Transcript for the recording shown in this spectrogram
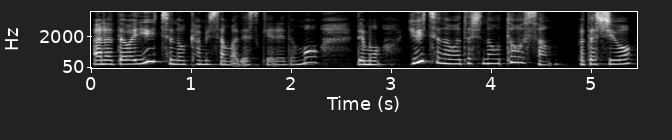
あなたは唯一の神様ですけれどもでも唯一の私のお父さん私を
